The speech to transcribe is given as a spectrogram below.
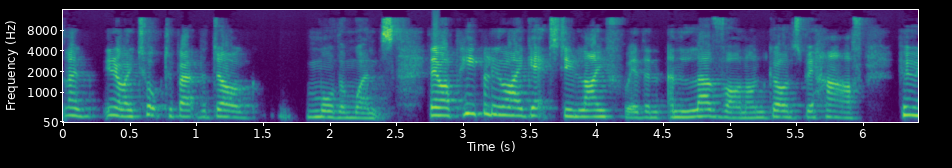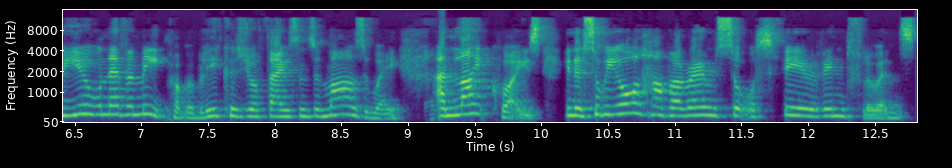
like you know I talked about the dog more than once. There are people who I get to do life with and, and love on on God's behalf who you will never meet probably because you're thousands of miles away. And likewise, you know, so we all have our own sort of sphere of influence.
